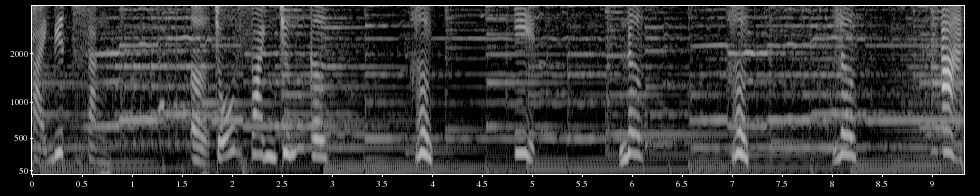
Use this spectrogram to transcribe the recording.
Phải biết rằng, Ở chỗ doanh chứng cơ. Hơ Y. Nơ Hơ Lơ À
